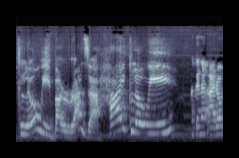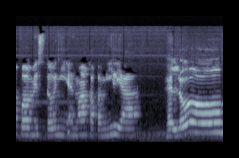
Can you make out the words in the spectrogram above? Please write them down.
Chloe Baraza. Hi Chloe! Magandang araw po Miss Tony and mga kapamilya. Hello!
